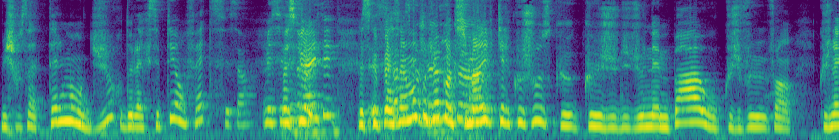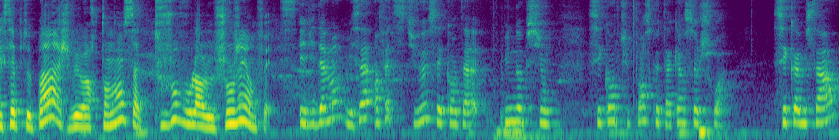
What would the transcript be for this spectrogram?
mais je trouve ça tellement dur de l'accepter en fait. C'est ça. Mais c'est Parce une que- réalité. Parce que personnellement, parce que vois, quand dis il que- m'arrive quelque chose que, que je, je n'aime pas ou que je veux, enfin, que je n'accepte pas, je vais avoir tendance à toujours vouloir le changer en fait. Évidemment, mais ça, en fait, si tu veux, c'est quand t'as une option. C'est quand tu penses que t'as qu'un seul choix. C'est comme ça,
